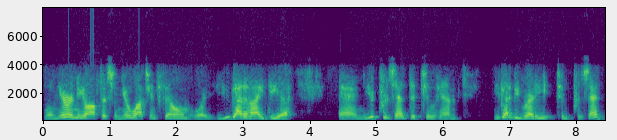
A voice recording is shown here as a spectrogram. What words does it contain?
when you're in the office and you're watching film or you got an idea, and you present it to him, you got to be ready to present,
